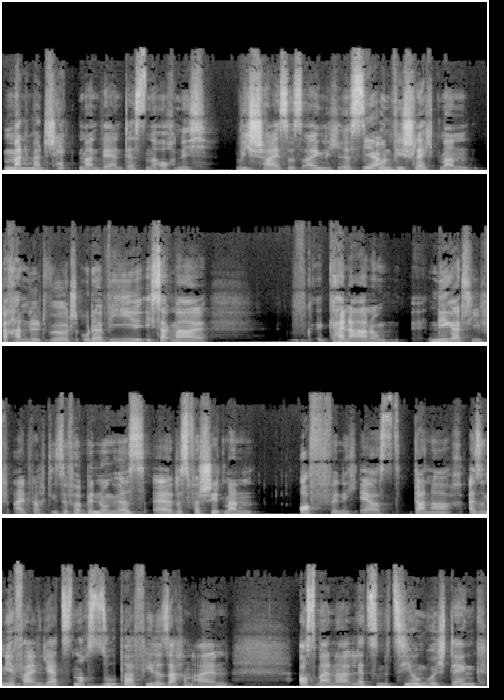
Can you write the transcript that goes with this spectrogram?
manchmal checkt man währenddessen auch nicht, wie scheiße es eigentlich ist ja. und wie schlecht man behandelt wird oder wie, ich sag mal, keine Ahnung, negativ einfach diese Verbindung ist. Äh, das versteht man oft, finde ich, erst danach. Also mir fallen jetzt noch super viele Sachen ein aus meiner letzten Beziehung, wo ich denke?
